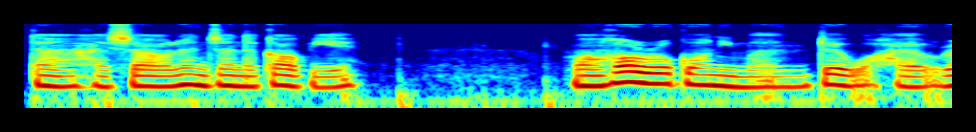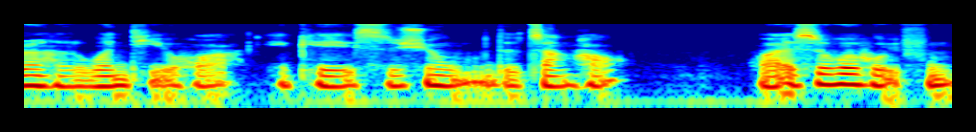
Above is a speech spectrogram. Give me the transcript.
但还是要认真的告别。往后，如果你们对我还有任何的问题的话，也可以私讯我们的账号，我还是会回复。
